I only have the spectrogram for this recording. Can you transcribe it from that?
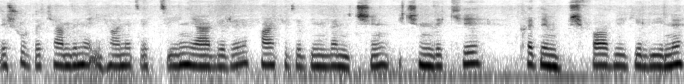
ve şurada kendine ihanet ettiğin yerleri fark edebilmen için içindeki kadim şifa bilgeliğini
